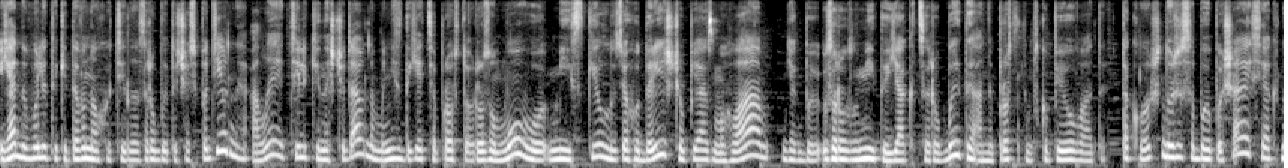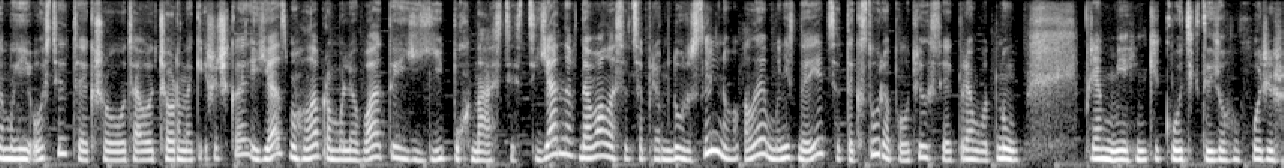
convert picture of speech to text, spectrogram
Я доволі таки давно хотіла зробити щось подібне, але тільки нещодавно мені здається просто розумово мій скіл до цього доріг, щоб я змогла якби зрозуміти, як це робити, а не просто там скопіювати. Також дуже собою пишаюся, як на моїй ості, це якщо оця от чорна кішечка, я змогла промалювати її пухнастість. Я не вдавалася це прям дуже сильно, але мені здається, текстура получилася як прям от, ну прям м'ягенький котик, ти його хочеш.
